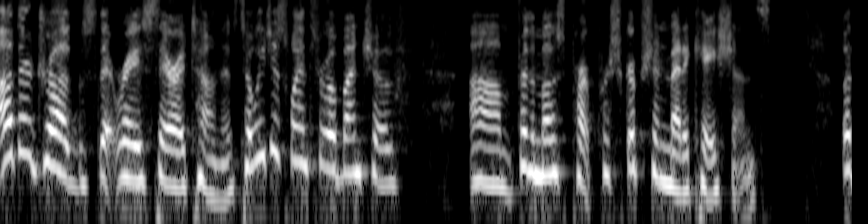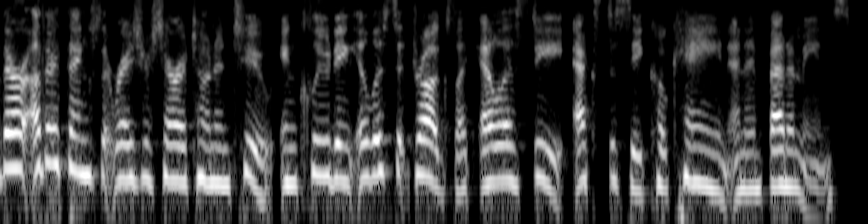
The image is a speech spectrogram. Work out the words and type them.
Other drugs that raise serotonin. So we just went through a bunch of, um, for the most part, prescription medications. But there are other things that raise your serotonin too, including illicit drugs like LSD, ecstasy, cocaine, and amphetamines.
